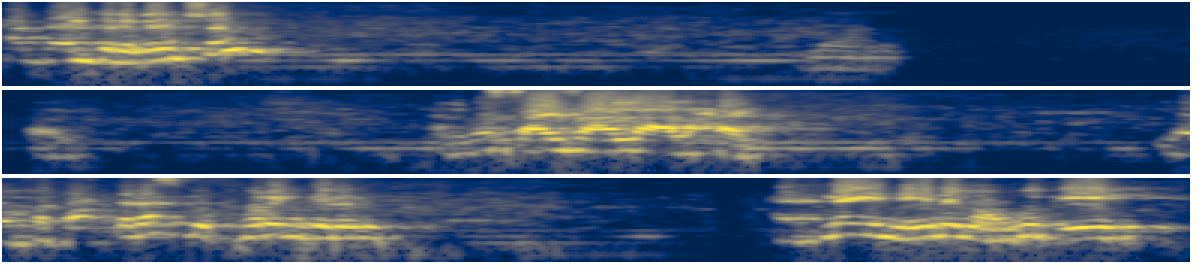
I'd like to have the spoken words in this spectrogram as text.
حد قال prevention؟ لا لا طيب أنا بس عايز أعلق على حاجة لو فتحت رسمه Horngren هتلاقي إن هنا موجود إيه؟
